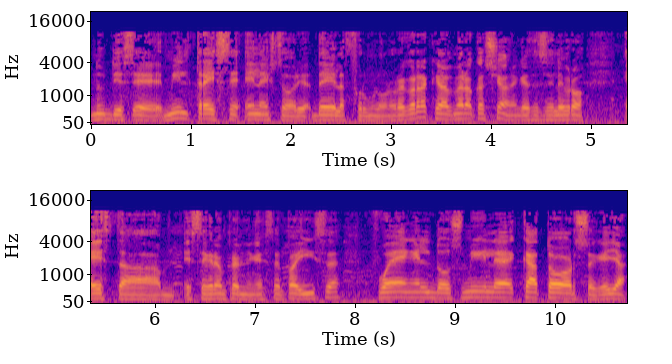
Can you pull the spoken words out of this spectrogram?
nu- 10, eh, 1013 en la historia de la Fórmula 1. Recordar que la primera ocasión en que se celebró esta, este Gran Premio en este país fue en el 2014, aquella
